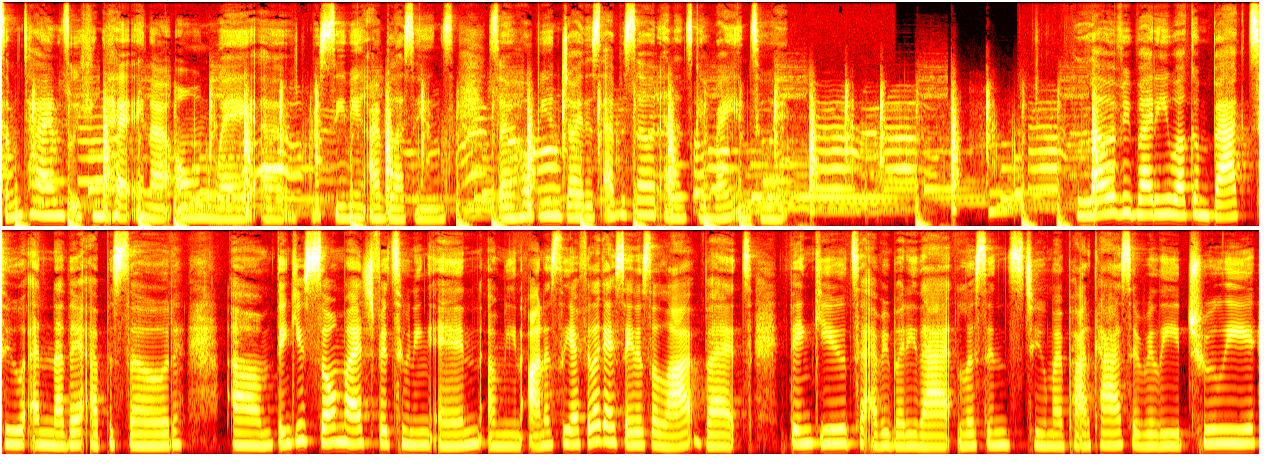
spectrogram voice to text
sometimes we can get in our own way of receiving our blessings. So I hope you enjoy this episode and let's get right into it. Hello, everybody. Welcome back to another episode. Um, thank you so much for tuning in. I mean, honestly, I feel like I say this a lot, but thank you to everybody that listens to my podcast. It really, truly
